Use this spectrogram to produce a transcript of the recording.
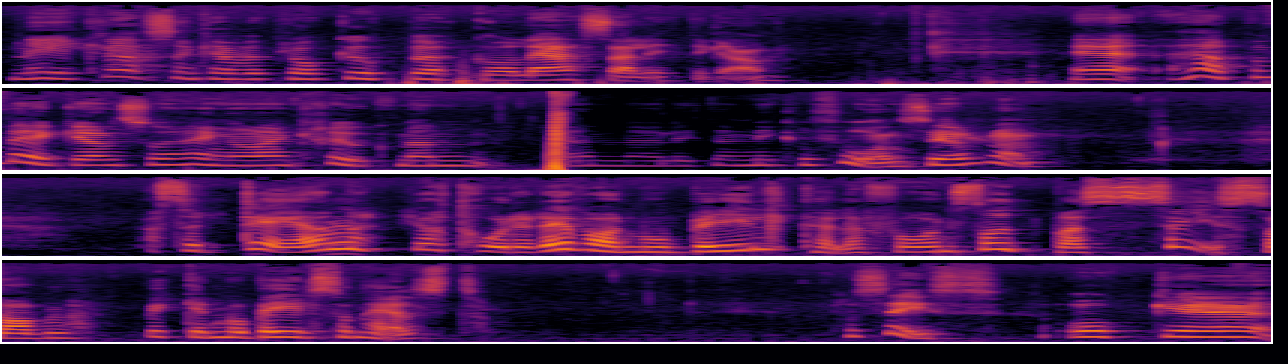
Ni i klassen kan väl plocka upp böcker och läsa lite grann. Här på väggen så hänger en krok med en, en liten mikrofon, ser du den? Alltså den, jag trodde det var en mobiltelefon, ser ut precis som vilken mobil som helst. Precis, och eh,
